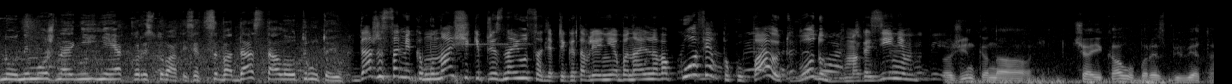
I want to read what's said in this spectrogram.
ну не можна ні, ніяк користуватися. Це вода стала отрутою. Даже сами коммунальщики признаются, для приготовления банального кофе покупают воду в магазине. Жінка на чай і каву бере з бювета.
